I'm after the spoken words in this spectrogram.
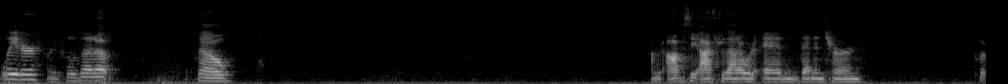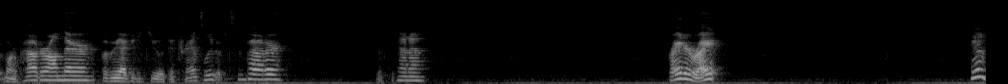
later. Let me close that up. So, I mean, obviously after that I would end, then in turn put more powder on there. But maybe I could just do like a translucent some powder. Just to kind of brighter, right? Yeah.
